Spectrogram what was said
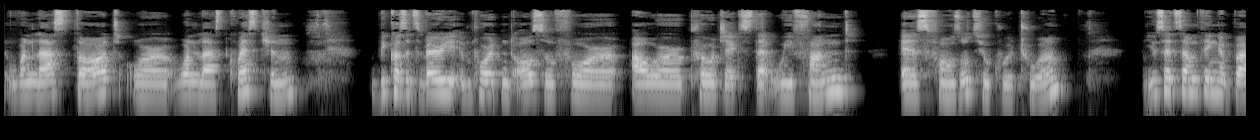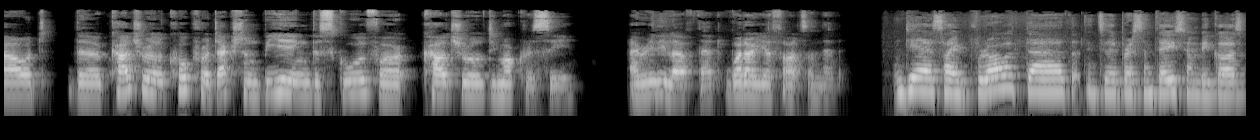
one last thought or one last question because it's very important also for our projects that we fund as Fonds Soziokultur. You said something about the cultural co-production being the school for cultural democracy. I really love that. What are your thoughts on that? Yes, I brought that into the presentation because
